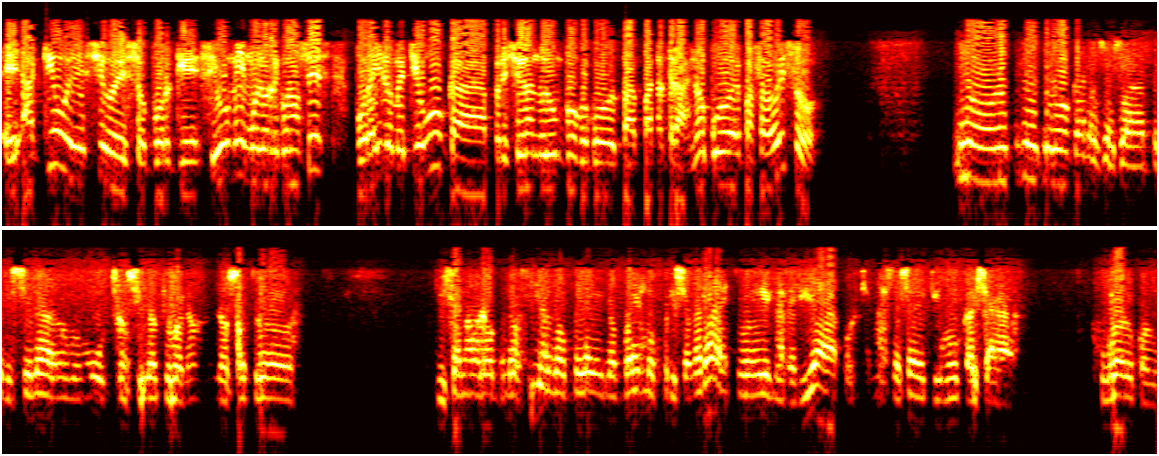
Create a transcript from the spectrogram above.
eh, ¿A qué obedeció eso? Porque si vos mismo lo reconoces, por ahí lo metió Boca presionándolo un poco co- pa- para atrás. ¿No pudo haber pasado eso? No, no creo que Boca nos haya presionado mucho, sino que, bueno, nosotros quizá no, no, no, no, no podemos presionar a esto, es la realidad, porque más allá de que Boca haya jugado con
